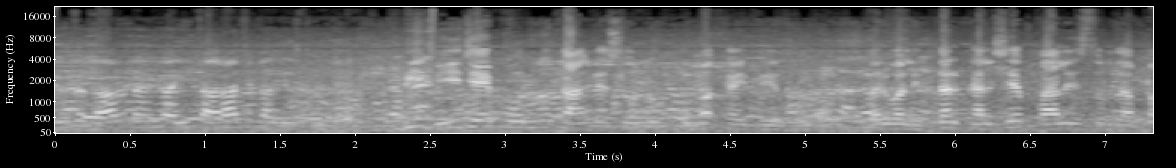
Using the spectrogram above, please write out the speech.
ఇంత దారుణంగా ఇంత అరాచకాలు చేస్తుంటే బీజేపీ వాళ్ళు కాంగ్రెస్ వాళ్ళు కుమ్మక్క అయిపోయారు మరి వాళ్ళు ఇద్దరు కలిసే పాలిస్తారు తప్ప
